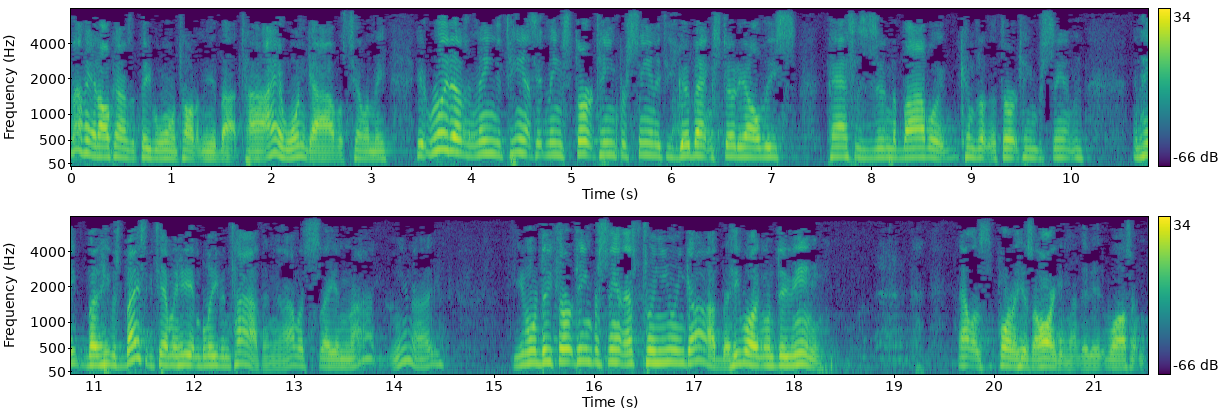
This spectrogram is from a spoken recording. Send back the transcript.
And I've had all kinds of people want to talk to me about tithe. I had one guy was telling me it really doesn't mean the tenth; it means thirteen percent. If you go back and study all these passages in the Bible, it comes up to thirteen percent. And, and he, but he was basically telling me he didn't believe in tithing, and I was saying, I, you know, if you want to do thirteen percent, that's between you and God. But he wasn't going to do any. That was part of his argument that it wasn't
